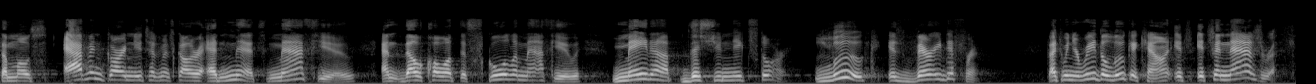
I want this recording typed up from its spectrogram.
The most avant garde New Testament scholar admits Matthew, and they'll call it the school of Matthew, made up this unique story. Luke is very different. In fact, when you read the Luke account, it's, it's in Nazareth.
